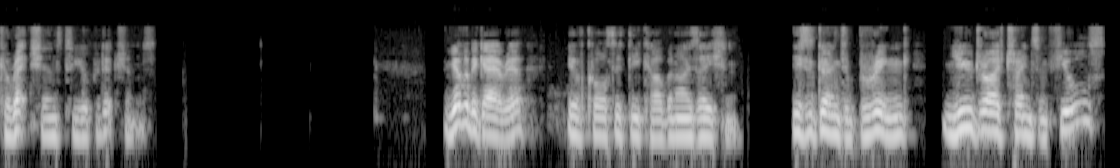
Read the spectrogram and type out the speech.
corrections to your predictions. The other big area, of course, is decarbonisation. This is going to bring new drivetrains and fuels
